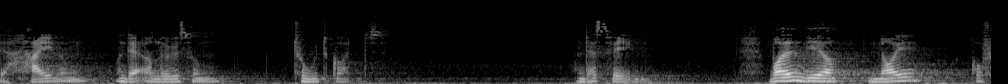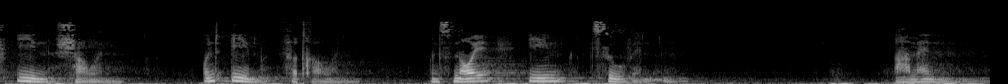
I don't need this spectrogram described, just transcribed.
der Heilung und der Erlösung tut Gott. Und deswegen wollen wir neu auf ihn schauen und ihm vertrauen, uns neu ihm zuwenden. Amen.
